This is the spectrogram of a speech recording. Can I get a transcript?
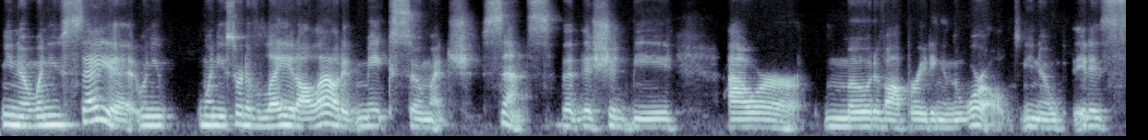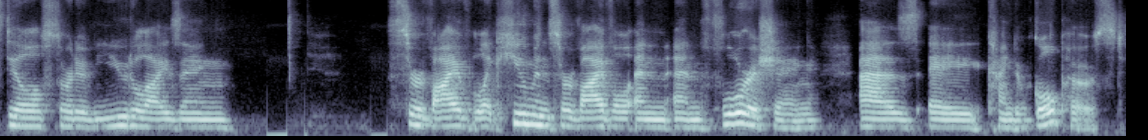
you know, when you say it, when you when you sort of lay it all out, it makes so much sense that this should be our mode of operating in the world. You know, it is still sort of utilizing survive like human survival and and flourishing as a kind of goalpost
